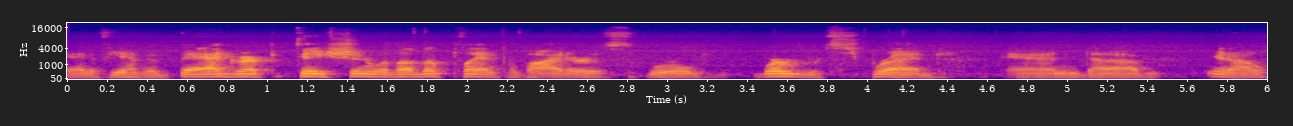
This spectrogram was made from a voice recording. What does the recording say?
And if you have a bad reputation with other plan providers, world word would spread. And um, you know,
